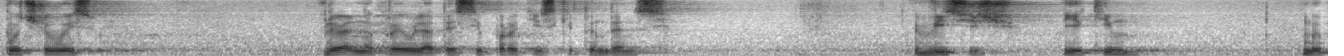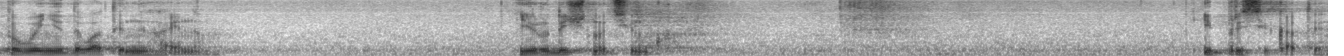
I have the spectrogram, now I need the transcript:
почались реально проявляти сепаратистські тенденції, відсіч яким ми повинні давати негайно юридичну оцінку і присікати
